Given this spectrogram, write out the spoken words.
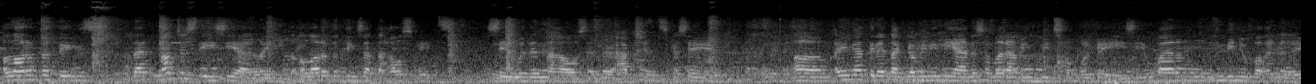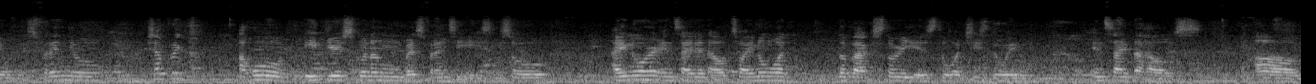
a lot of the things that not just AC ah, like a lot of the things that the housemates say within the house and their actions. Kasi um, ayun nga tinatag kami ni Niana sa maraming tweets tungkol kay AC yung parang hindi nyo ba kilala yung best friend nyo? Syempre ako 8 years ko ng best friend si AC so I know her inside and out. So I know what the backstory is to what she's doing inside the house. Um,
